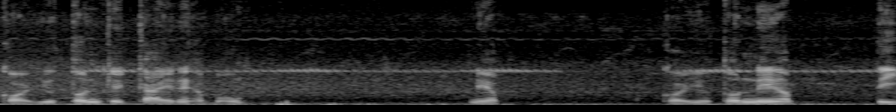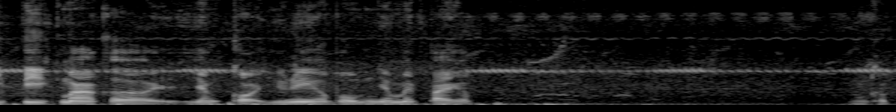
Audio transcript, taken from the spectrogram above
เกาะอยู่ต้นใกล้ ๆ นะครับผม เนี่ยครับเกาะอยู่ต้นนี้ครับ ตีปีกมาก็ยังเกาะอยู่นี่ครับ ผมยังไม่ไปครับครับ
